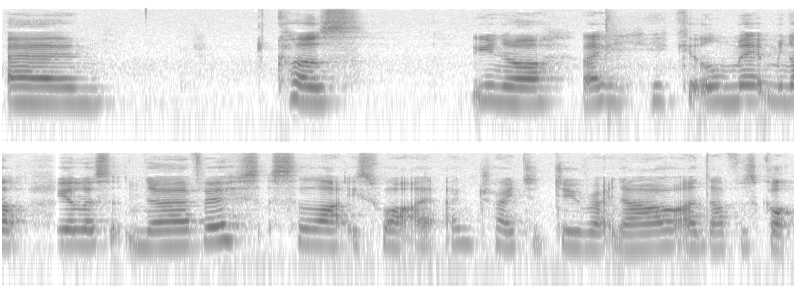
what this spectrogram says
because um, you know like it'll make me not feel as nervous so that is what I, am trying to do right now and I've just got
